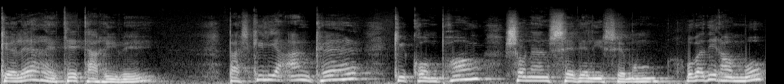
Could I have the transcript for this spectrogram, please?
que l'heure était arrivée parce qu'il y a un cœur qui comprend son ensevelissement. On va dire un mot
